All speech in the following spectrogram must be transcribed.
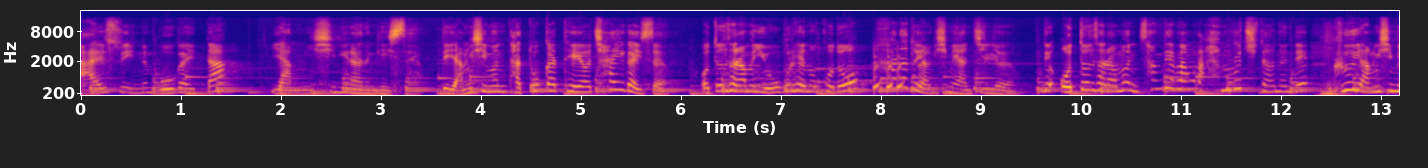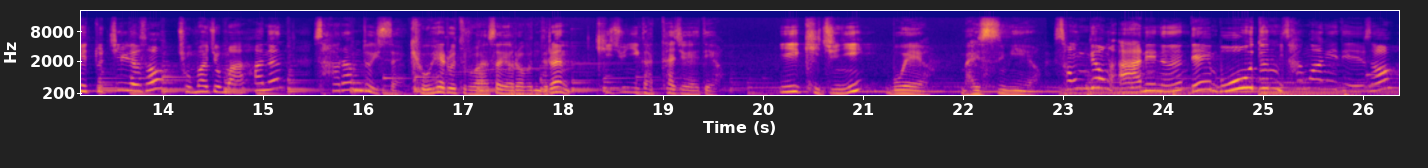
알 수 있는 뭐가 있다? 양심이라는 게 있어요. 근데 양심은 다 똑같아요. 차이가 있어요. 어떤 사람은 욕을 해놓고도 하나도 양심에 안 찔려요. 근데 어떤 사람은 상대방은 아무렇지도 않은데 그 양심에 또 찔려서 조마조마하는 사람도 있어요. 교회로 들어와서 여러분들은 기준이 같아져야 돼요. 이 기준이 뭐예요? 말씀이에요. 성경 안에는 내 모든 상황에 대해서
